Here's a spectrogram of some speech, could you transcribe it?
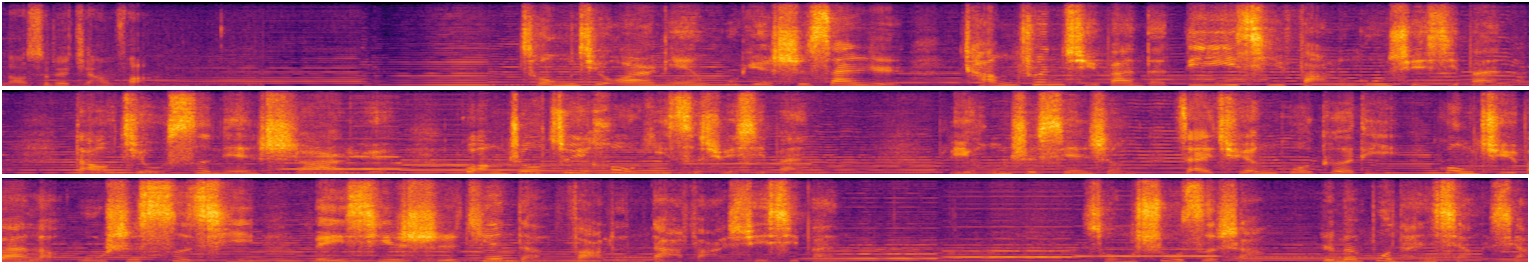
老师的讲法。从九二年五月十三日长春举办的第一期法轮功学习班，到九四年十二月广州最后一次学习班，李洪志先生在全国各地共举办了五十四期为期十天的法轮大法学习班。从数字上，人们不难想象，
